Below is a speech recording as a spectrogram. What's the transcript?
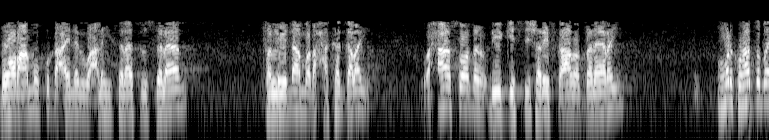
booraamuu ku dhacay nebigu calayhi salaatu wasalaam falliidhaa madaxa ka galay waxaasoo dhan dhiiggiisii shariifka aba dareeray. Markuu haddaba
